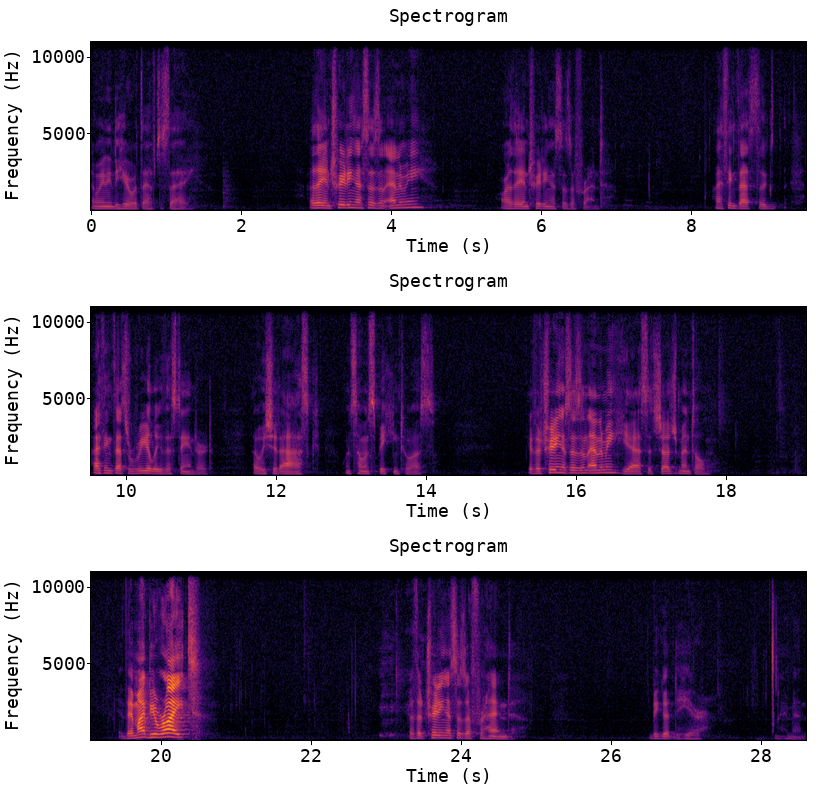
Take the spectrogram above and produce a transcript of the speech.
and we need to hear what they have to say. Are they entreating us as an enemy, or are they entreating us as a friend? I think that's the, I think that's really the standard that we should ask when someone's speaking to us. If they're treating us as an enemy, yes, it's judgmental. They might be right. If they're treating us as a friend, it'd be good to hear. Amen.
